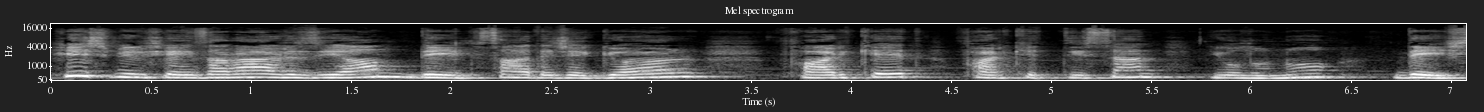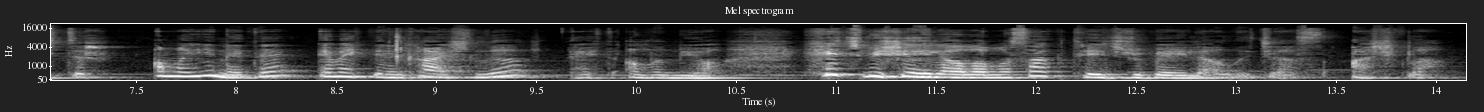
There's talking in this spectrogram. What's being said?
Hiçbir şey zarar ziyan değil. Sadece gör, fark et, fark ettiysen yolunu değiştir. Ama yine de emeklerin karşılığı evet alınıyor. Hiçbir şeyle alamasak tecrübeyle alacağız. Aşkla.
